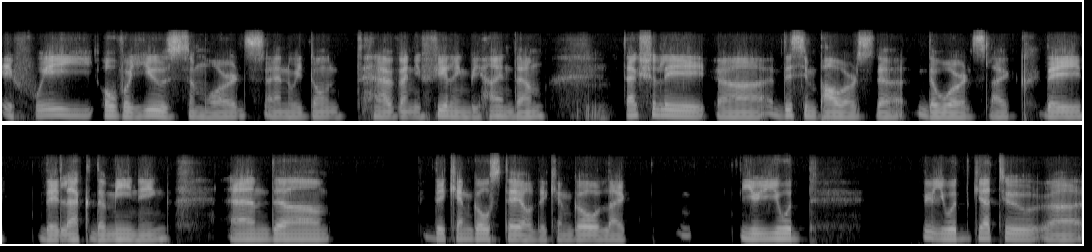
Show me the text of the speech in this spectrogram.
if we overuse some words and we don't have any feeling behind them, Mhm. it actually uh, disempowers the the words. Like they they lack the meaning, and um, they can go stale. They can go like you you would you would get to uh,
